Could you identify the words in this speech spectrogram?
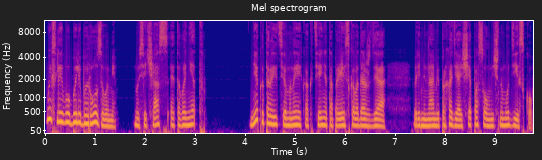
мысли его были бы розовыми, но сейчас этого нет. Некоторые темны, как тень от апрельского дождя, временами проходящая по солнечному диску.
